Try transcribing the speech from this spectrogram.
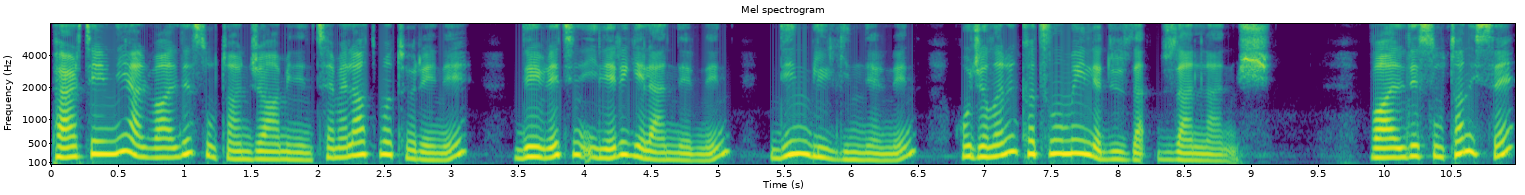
Pertevniyel Valide Sultan Camii'nin temel atma töreni, devletin ileri gelenlerinin, din bilginlerinin, hocaların katılımıyla düzenlenmiş. Valide Sultan ise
